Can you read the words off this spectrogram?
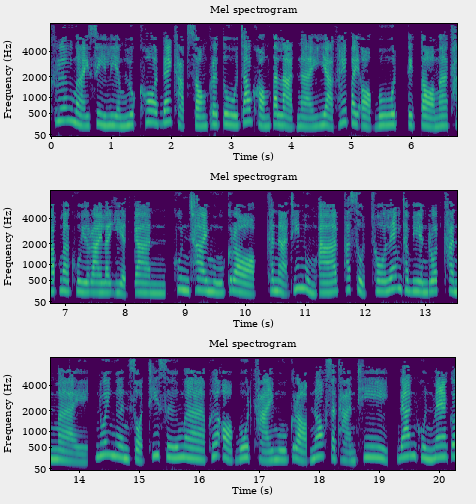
เครื่องหมายสี่เหลี่ยมลุกโคตรได้ขับสองประตูเจ้าของตลาดไหนอยากให้ไปออกบูธติดต่อมาครับมาคุยรายละเอียดกัน คุณชายหมูกรอบ ขณะที่หนุ่มอาร์ตพสุดโชว์เล่มทะเบียนรถคันใหม่ ด้วยเงินสดที่ซื้อมาเพื่อออกบูธขายหมูกรอบนอกสถานที่ ด้านคุณแม่ก็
